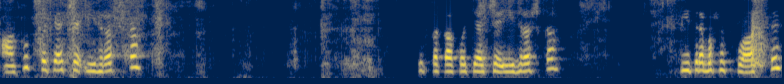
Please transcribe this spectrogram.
А тут котяча іграшка. Тут така котяча іграшка. Її треба ще скласти.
